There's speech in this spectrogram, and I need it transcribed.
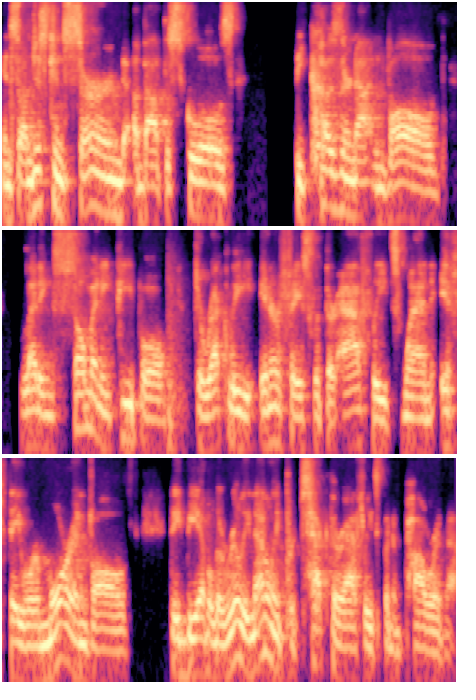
And so I'm just concerned about the schools because they're not involved letting so many people directly interface with their athletes when if they were more involved they'd be able to really not only protect their athletes but empower them.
